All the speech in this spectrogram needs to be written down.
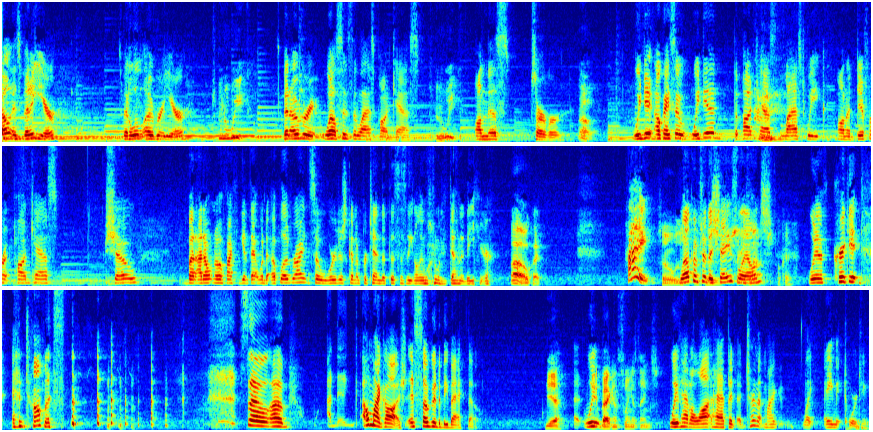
Well, it's been a year. It's been a little over a year. It's been a week. It's been over, well, since the last podcast It's been a week. on this server. Oh, We did, okay, so we did the podcast last week on a different podcast show, but I don't know if I could get that one to upload right, so we're just going to pretend that this is the only one we've done in a year. oh, okay. Hi! So Welcome to the Shays Lounge. Okay. with Cricket and Thomas. so, um, I, oh my gosh, it's so good to be back though. Yeah. Uh, we- Get back in the swing of things. We've had a lot happen. Uh, Turn that mic, like, aim it towards you.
